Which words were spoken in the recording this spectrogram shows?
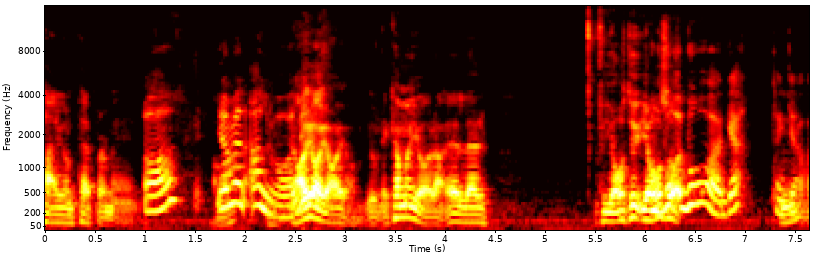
High on peppermint. Ja, ja. men allvarligt. Ja, ja, ja, ja. Jo, det kan man göra. Eller... För jag, jag så... Vå- Våga, tänker jag.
